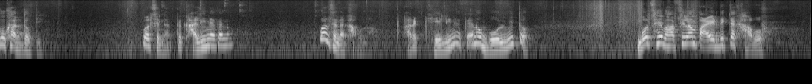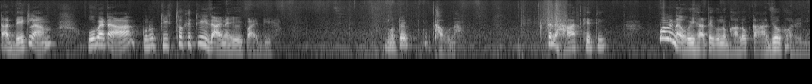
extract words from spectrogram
কুখাদ্য কি? বলছে, না, তুই খালি না কেন? বলছে, না, খাব না। আরে, খেলি না কেন? বলবি তো। বলছে, ভাবছিলাম পায়ের দিকটা খাব। তা দেখলাম, ও বেটা কোনো তীর্থক্ষেত্রেই যায় নাই ওই পায়ে দিয়ে। মতো খাব না। তাহলে হাত খেতি? বলে না, ওই হাতে কোনো ভালো কাজও করেনি।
